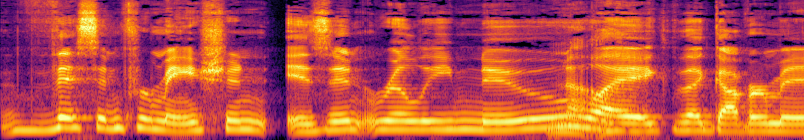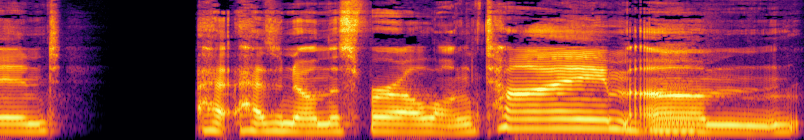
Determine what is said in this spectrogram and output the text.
this information isn't really new. No. Like the government ha- has known this for a long time. Mhm. Um,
